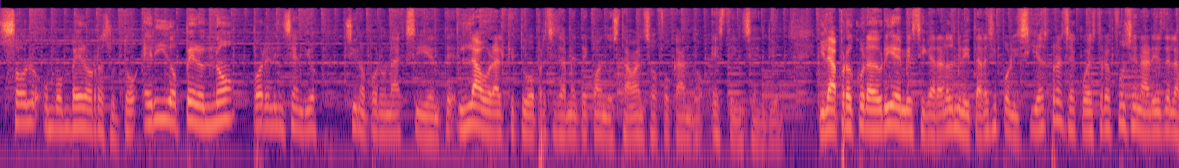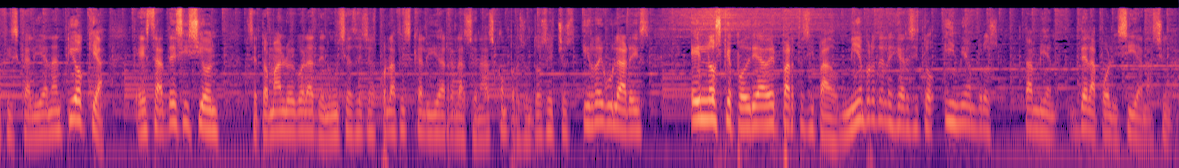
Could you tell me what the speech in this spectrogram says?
solo un bombero resultó herido, pero no por el incendio, sino por un accidente laboral que tuvo precisamente cuando estaban sofocando este incendio. Y la Procuraduría investigará a los militares y policías por el secuestro de funcionarios de la Fiscalía en Antioquia. Esta decisión se toma luego las denuncias hechas por la Fiscalía relacionadas con presuntos hechos irregulares en los que podría haber participado miembros del ejército y miembros también de la Policía Nacional.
